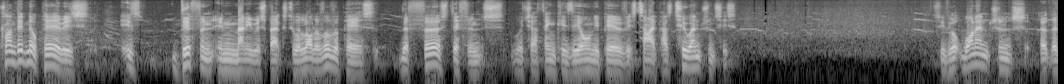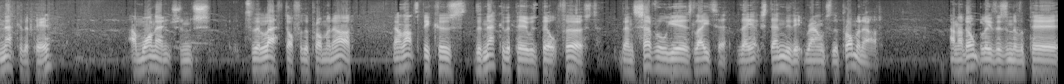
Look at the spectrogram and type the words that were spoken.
Llandudno Pier is, is different in many respects to a lot of other piers. The first difference, which I think is the only pier of its type, has two entrances. So you've got one entrance at the neck of the pier and one entrance to the left off of the promenade. Now that's because the neck of the pier was built first. Then several years later, they extended it round to the promenade. And I don't believe there's another pier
